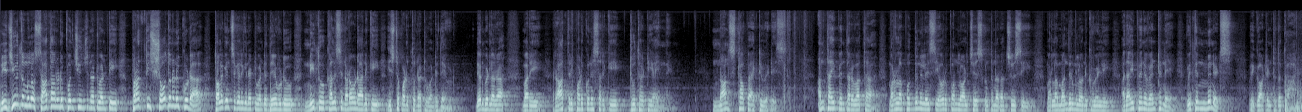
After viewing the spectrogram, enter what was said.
నీ జీవితంలో సాతానుడు పొంచి ఉంచినటువంటి ప్రతి శోధనను కూడా తొలగించగలిగినటువంటి దేవుడు నీతో కలిసి నడవడానికి ఇష్టపడుతున్నటువంటి దేవుడు. దేవుని బిడ్డరా మరి రాత్రి పడుకునేసరికి టూ థర్టీ అయింది. నాన్ స్టాప్ యాక్టివిటీస్ అంత అయిపోయిన తర్వాత మరలా పొద్దున్న లేచి ఎవరి పనులు వాళ్ళు చేసుకుంటున్నారో చూసి మరలా మందిరంలోనికి వెళ్ళి అది అయిపోయిన వెంటనే within minutes we got into the car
